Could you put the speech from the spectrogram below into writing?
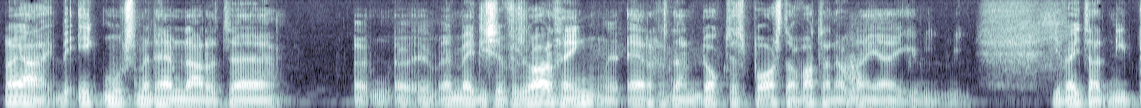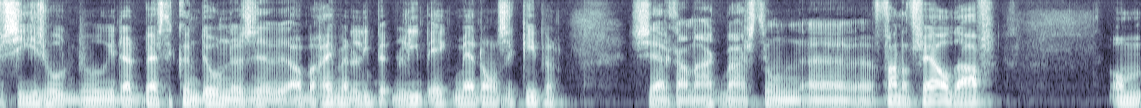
nou ja, ik, ik, moest met hem naar het medische verzorging. Ergens naar een dokterspost of wat dan ook. Nou ja, je, weet dat niet precies hoe, hoe je dat het beste kunt doen. Dus op een gegeven moment liep, liep ik met onze keeper... Serkan Akbaas toen uh, van het veld af om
